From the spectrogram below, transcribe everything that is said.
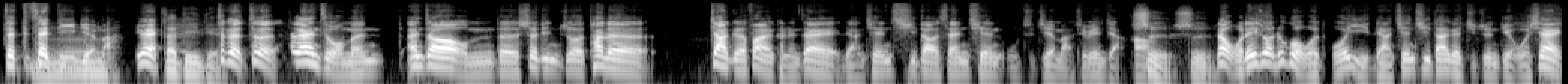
再再低一点嘛，嗯、因为再低一点。这个这个这个案子，我们按照我们的设定做它的。价格范围可能在两千七到三千五之间嘛，随便讲啊。是是。那我的意思说，如果我我以两千七当一个基准点，我现在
